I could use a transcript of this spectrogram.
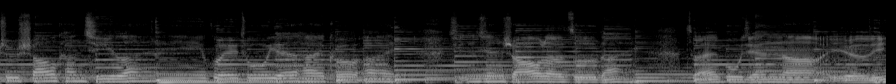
减少减少了姿态，再不见那夜里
